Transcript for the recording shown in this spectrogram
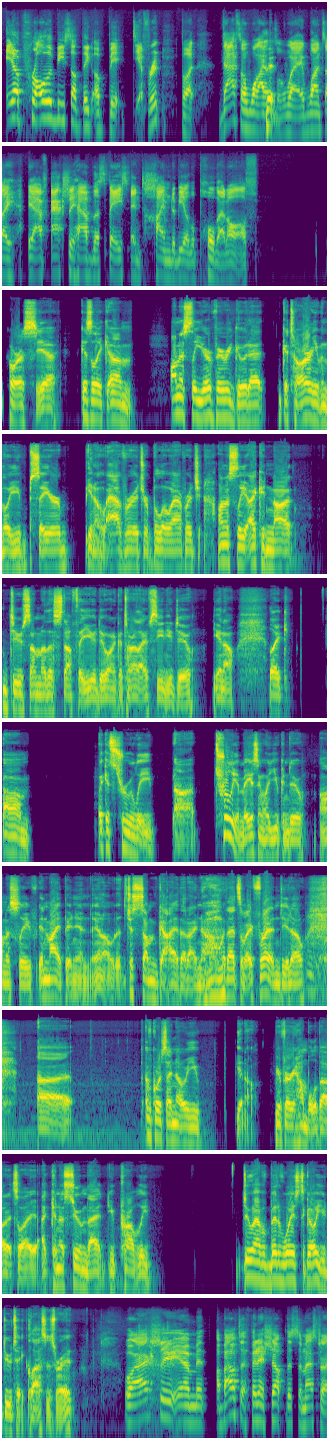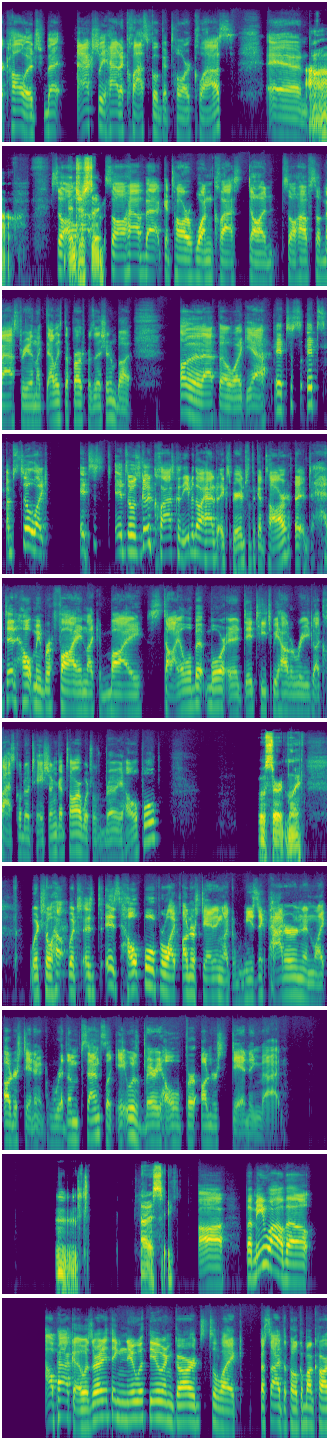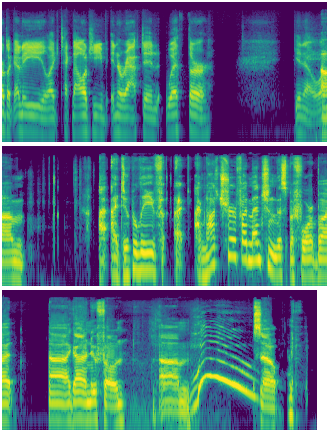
it'll probably be something a bit different, but that's a while But- away once I have actually have the space and time to be able to pull that off. Of course, yeah. Because like, um, honestly, you're very good at guitar, even though you say you're, you know, average or below average. Honestly, I could not do some of the stuff that you do on guitar that I've seen you do. You know, like, um, like it's truly, uh, truly amazing what you can do. Honestly, in my opinion, you know, just some guy that I know that's my friend. You know, uh, of course, I know you. You know, you're very humble about it, so I, I can assume that you probably do have a bit of ways to go. You do take classes, right? Well, I actually am about to finish up the semester at college that actually had a classical guitar class, and Ah, so I'll Interesting. Have, so I'll have that guitar one class done. So I'll have some mastery in like at least the first position. But other than that, though, like yeah, it's just it's I'm still like it's just it's, it was a good class because even though I had experience with the guitar, it did help me refine like my style a bit more, and it did teach me how to read like classical notation guitar, which was very helpful. well, certainly. Which will help which is, is helpful for like understanding like music pattern and like understanding like rhythm sense like it was very helpful for understanding that Mm. I see. uh but meanwhile though alpaca was there anything new with you in regards to like besides the pokemon cards like any like technology you've interacted with or you know Um, I, I do believe I, I'm not sure if I mentioned this before, but uh, I got a new phone. Um, woo So,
